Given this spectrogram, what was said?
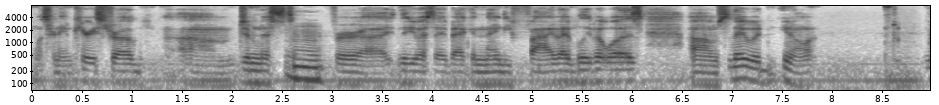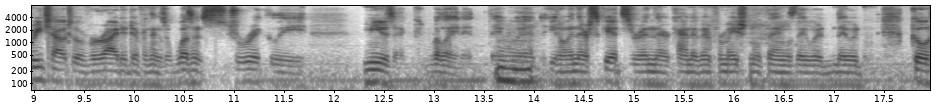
what's her name, Kerri Strug, um, gymnast Mhm. for uh, the USA back in '95, I believe it was. Um, so they would, you know, reach out to a variety of different things. It wasn't strictly music related. They Mhm. would, you know, in their skits or in their kind of informational things, they would they would go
